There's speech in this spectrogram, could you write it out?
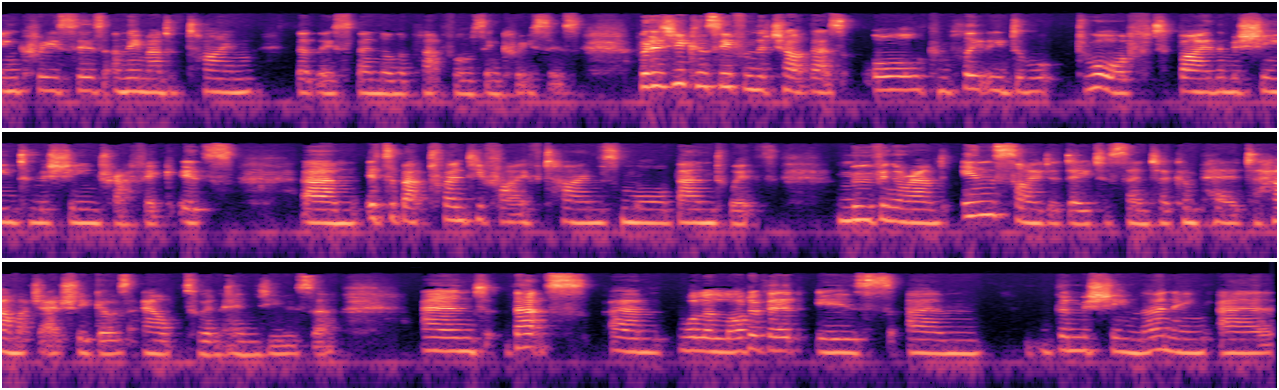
increases and the amount of time that they spend on the platforms increases. But as you can see from the chart, that's all completely dwarfed by the machine to machine traffic. It's um, it's about 25 times more bandwidth moving around inside a data center compared to how much actually goes out to an end user. And that's, um, well, a lot of it is um, the machine learning uh,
